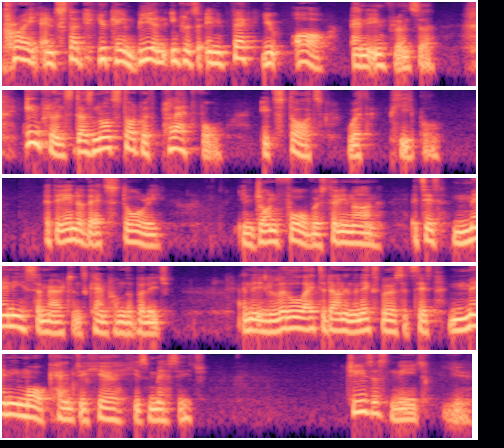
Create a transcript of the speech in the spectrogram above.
pray and study. You can be an influencer. And in fact, you are an influencer. Influence does not start with platform, it starts with people. At the end of that story, in John 4, verse 39, it says, Many Samaritans came from the village and then a little later down in the next verse, it says, Many more came to hear his message. Jesus needs you.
